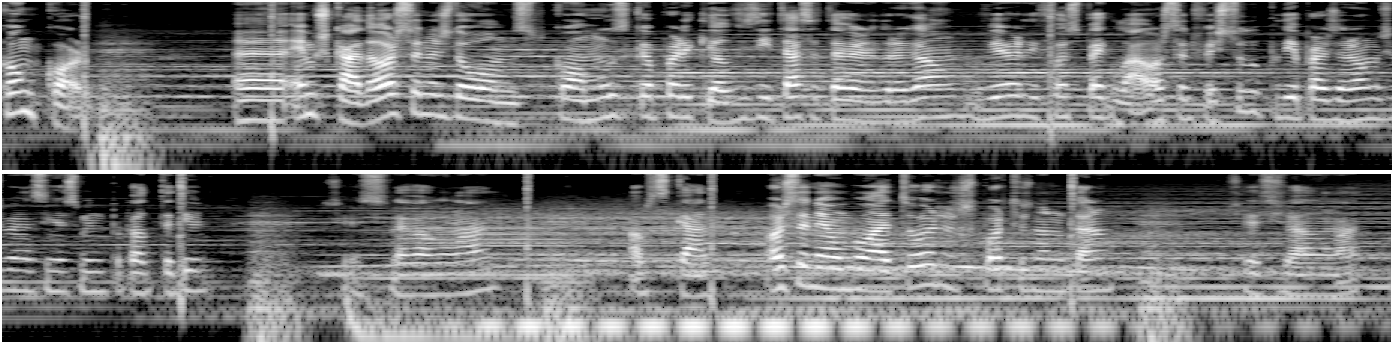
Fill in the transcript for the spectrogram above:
Concordo. Uh, emboscada. Orson ajudou Holmes com a música para que ele visitasse a Taverna do Dragão Verde e fosse pego lá. Orson fez tudo o que podia para ajudar Holmes, bem assim assumindo o papel de detetive. Deixa eu se leva algum lado. Obcecado. Orson é um bom ator, os repórteres não notaram. Deixa eu se há algum lado.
